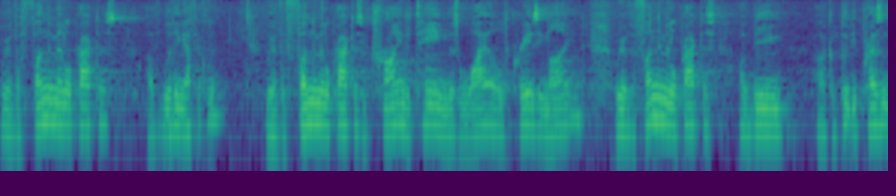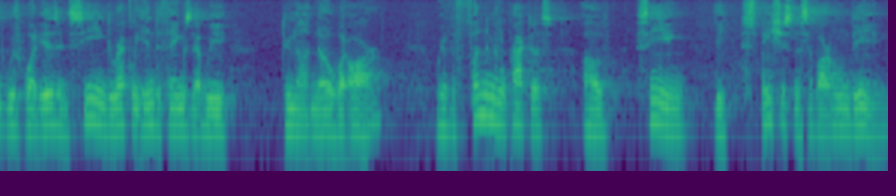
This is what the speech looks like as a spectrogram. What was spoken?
We have the fundamental practice of living ethically. We have the fundamental practice of trying to tame this wild, crazy mind. We have the fundamental practice of being uh, completely present with what is and seeing directly into things that we do not know what are. We have the fundamental practice of seeing the spaciousness of our own being.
